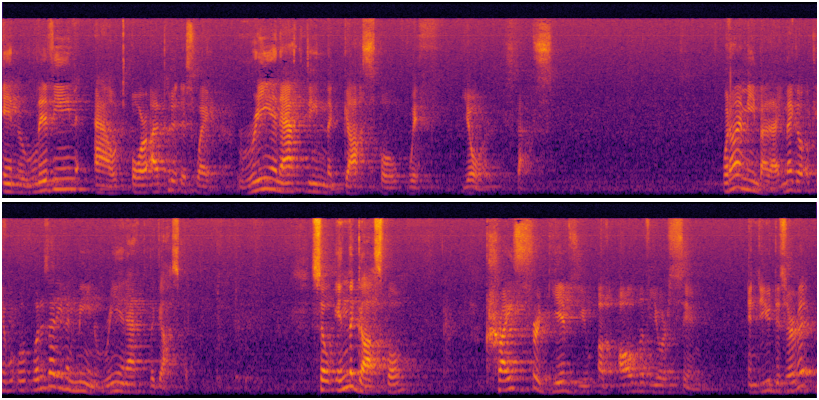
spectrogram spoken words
in living out, or I put it this way, reenacting the gospel with your spouse. What do I mean by that? You might go, okay, what does that even mean, reenact the gospel? So, in the gospel, Christ forgives you of all of your sin. And do you deserve it?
